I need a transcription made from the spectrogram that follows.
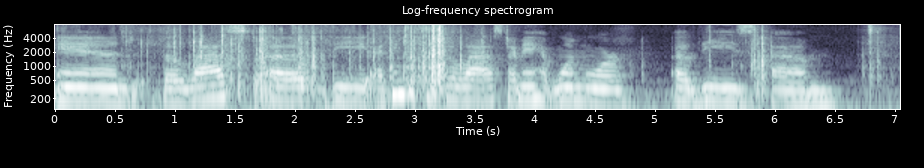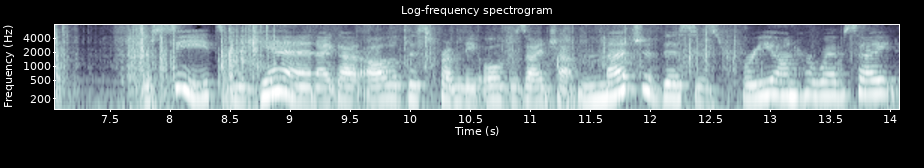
and the last of the, I think this is the last, I may have one more of these um, receipts. And again, I got all of this from the old design shop. Much of this is free on her website.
